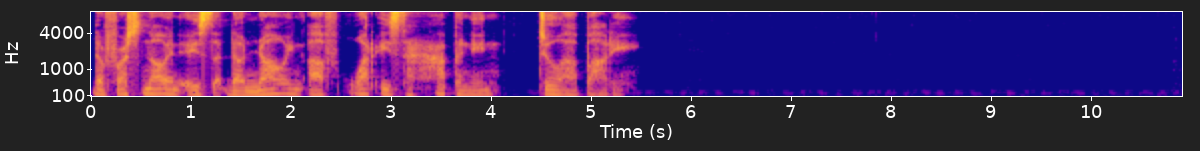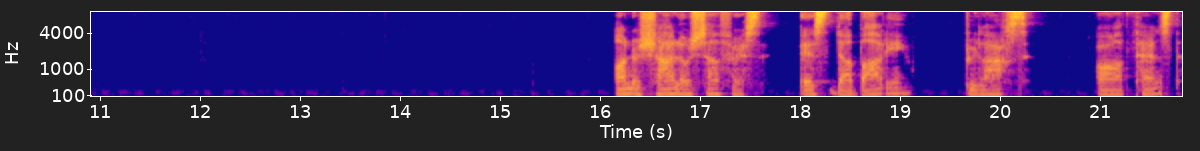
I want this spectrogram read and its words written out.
The first knowing is the knowing of what is happening to our body. On the shallow surface, is the body relaxed or tensed?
